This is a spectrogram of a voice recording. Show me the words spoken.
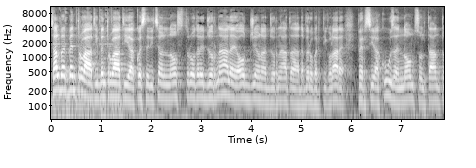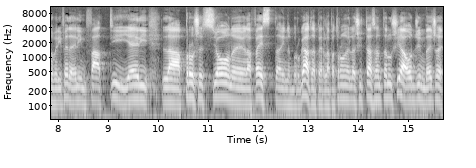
Salve e bentrovati, bentrovati a questa edizione del nostro telegiornale. Oggi è una giornata davvero particolare per Siracusa e non soltanto per i fedeli. Infatti ieri la processione, la festa in Borgata per la patrona della città Santa Lucia, oggi invece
